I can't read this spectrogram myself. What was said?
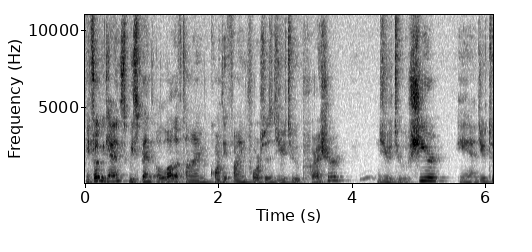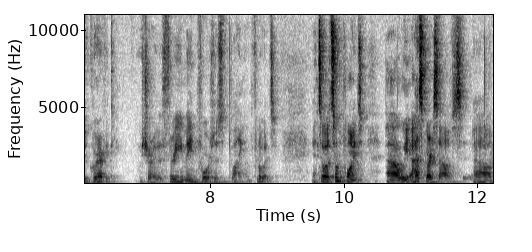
In fluid mechanics, we spend a lot of time quantifying forces due to pressure, due to shear, and due to gravity, which are the three main forces applying on fluids. And so at some point, uh, we ask ourselves, um,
